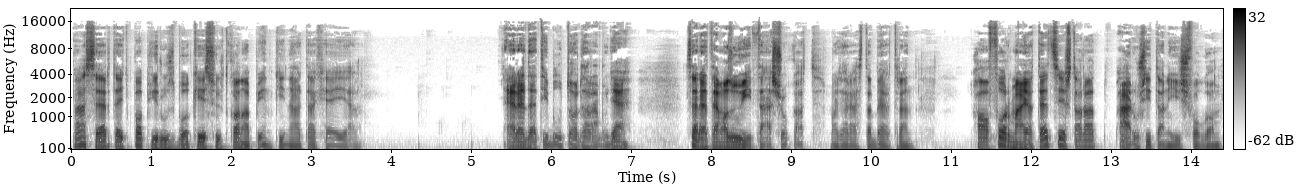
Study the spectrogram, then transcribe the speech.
Pászert egy papíruszból készült kanapén kínálták helyjel. Eredeti bútordarab, ugye? Szeretem az újításokat, magyarázta Beltran. Ha a formája tetszést arat, árusítani is fogom.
